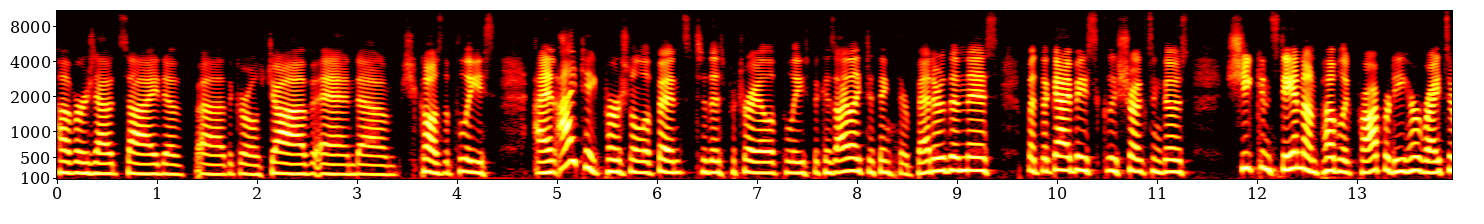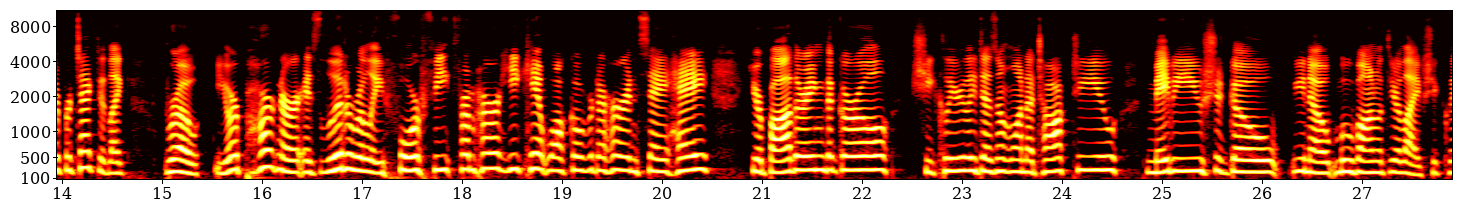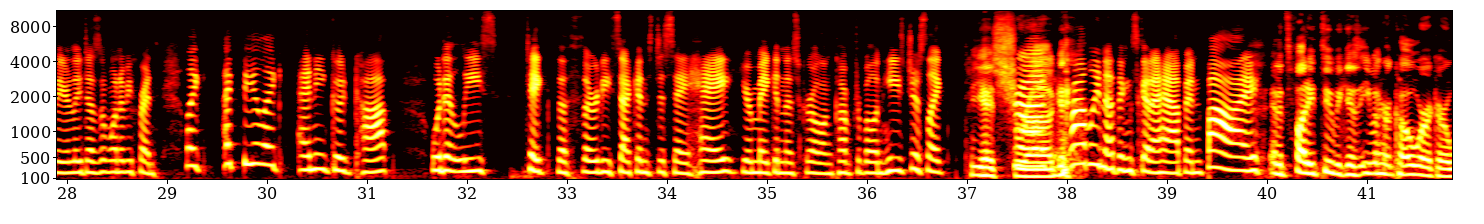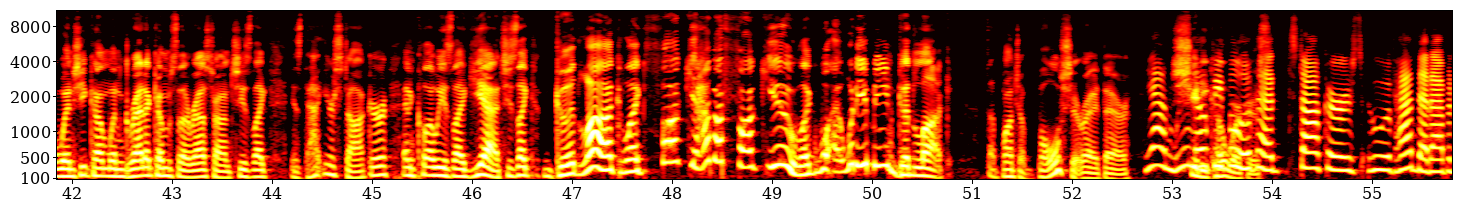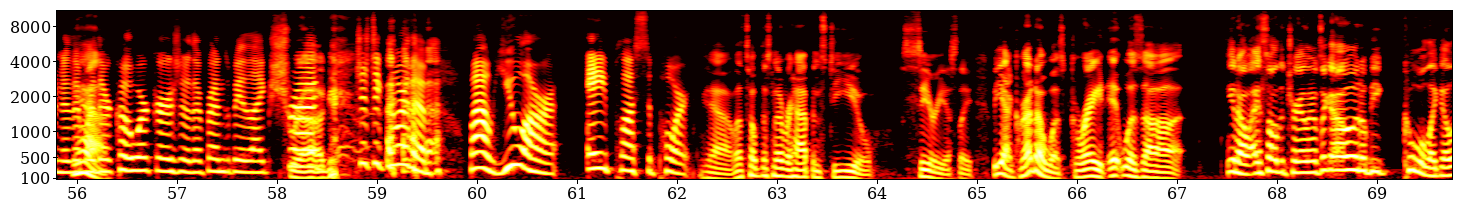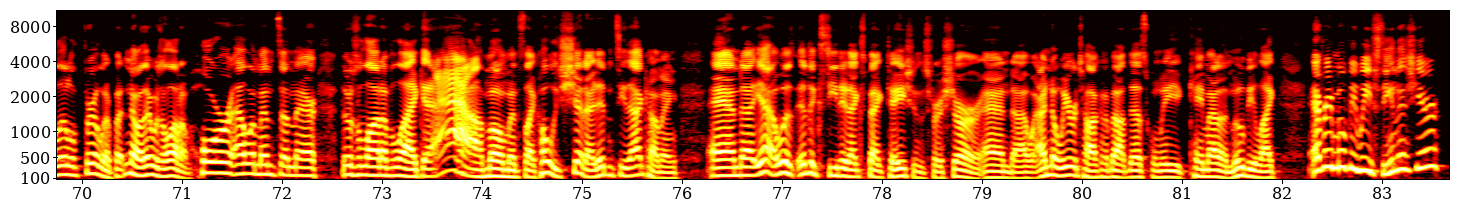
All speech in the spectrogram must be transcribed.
hovers outside of uh, the girl's job and um, she calls the police. And I take personal offense to this portrayal of police because I like to think they're better than this. But the guy basically shrugs and goes, She can stand on public property, her rights are protected. Like, bro, your partner is literally four feet from her. He can't walk over to her and say, Hey, you're bothering the girl. She clearly doesn't want to talk to you. Maybe you should go, you know, move on with your life. She clearly doesn't want to be friends. Like, I feel like any good cop would at least take the 30 seconds to say, hey, you're making this girl uncomfortable. And he's just like, yeah, shrug, shrug. probably nothing's going to happen. Bye. And it's funny too because even her coworker, when she come, when Greta comes to the restaurant, she's like, "Is that your stalker?" And Chloe's like, "Yeah." She's like, "Good luck." Like, "Fuck you." How about fuck you? Like, what? What do you mean, good luck? It's a bunch of bullshit right there. Yeah, and we Shitty know people who have had stalkers who have had that happen to them Yeah. where their coworkers or their friends will be like, shrug, Shrug. just ignore them. wow, you are A plus support. Yeah, let's hope this never happens to you. Seriously. But yeah, Greta was great. It was uh you know, I saw the trailer. I was like, oh, it'll be cool, like a little thriller. But no, there was a lot of horror elements in there. There was a lot of like ah moments, like holy shit, I didn't see that coming. And uh, yeah, it was it exceeded expectations for sure. And uh, I know we were talking about this when we came out of the movie. Like every movie we've seen this year,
